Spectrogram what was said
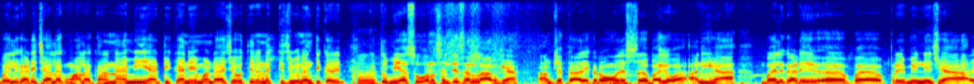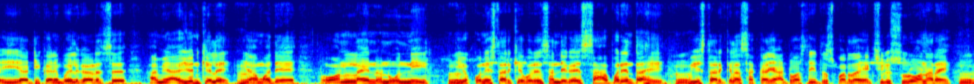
बैलगाडी चालक मालकांना मी या ठिकाणी मंडळाच्या वतीने नक्कीच विनंती करेन तुम्ही या सुवर्ण संधीचा लाभ घ्या. आमच्या कार्यक्रमामध्ये सहभागी व्हा आणि ह्या बैलगाडी प्रेमींच्या या ठिकाणी बैलगाड्याचं आम्ही आयोजन केलंय यामध्ये ऑनलाईन नोंदणी एकोणीस तारखेपर्यंत संध्याकाळी सहा पर्यंत आहे वीस तारखेला सकाळी आठ वाजता इथं स्पर्धा ऍक्च्युली सुरू होणार आहे.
